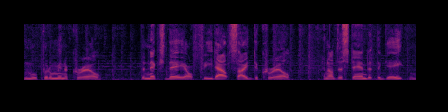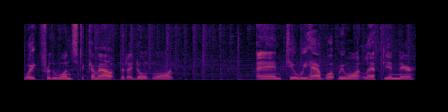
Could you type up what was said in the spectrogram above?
and we'll put them in a corral. The next day I'll feed outside the corral and I'll just stand at the gate and wait for the ones to come out that I don't want until we have what we want left in there.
